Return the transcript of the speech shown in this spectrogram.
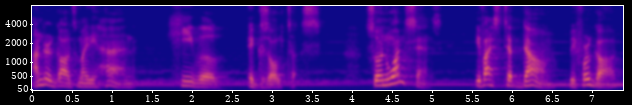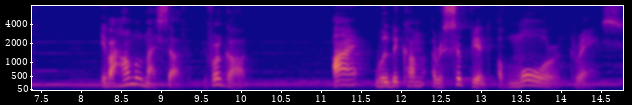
under God's mighty hand, He will exalt us. So, in one sense, if I step down before God, if I humble myself before God, I will become a recipient of more grace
